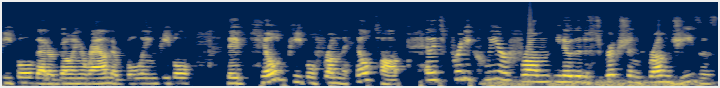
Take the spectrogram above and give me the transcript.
people that are going around. They're bullying people. They've killed people from the hilltop. And it's pretty clear from, you know, the description from Jesus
